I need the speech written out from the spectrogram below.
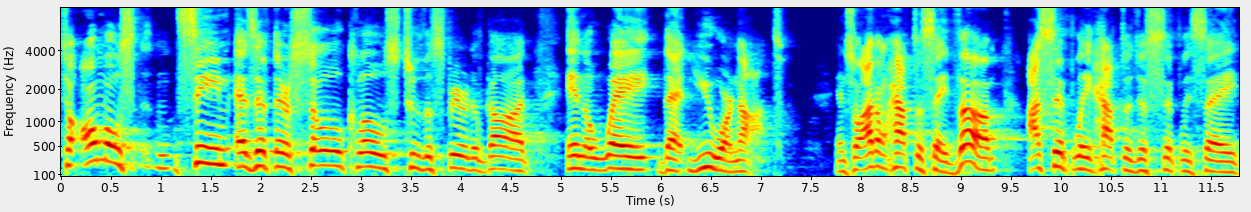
to almost seem as if they're so close to the Spirit of God in a way that you are not. And so I don't have to say the, I simply have to just simply say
